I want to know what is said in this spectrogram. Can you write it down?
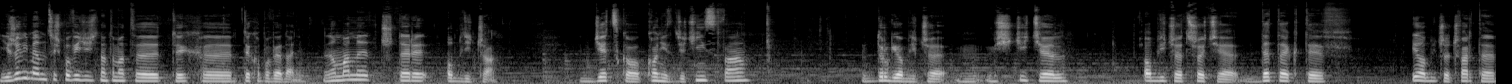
jeżeli miałem coś powiedzieć na temat e, tych, e, tych opowiadań, no mamy cztery oblicza. Dziecko, koniec dzieciństwa. Drugie oblicze, mściciel. Oblicze trzecie detektyw i oblicze czwarte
